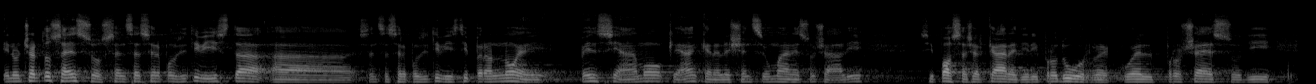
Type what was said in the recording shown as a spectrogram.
In un certo senso, senza essere uh, senza essere positivisti, però noi pensiamo che anche nelle scienze umane e sociali si possa cercare di riprodurre quel processo di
